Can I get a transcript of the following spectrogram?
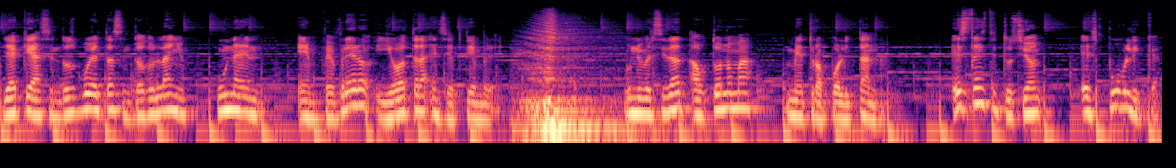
ya que hacen dos vueltas en todo el año, una en, en febrero y otra en septiembre. Universidad Autónoma Metropolitana. Esta institución es pública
